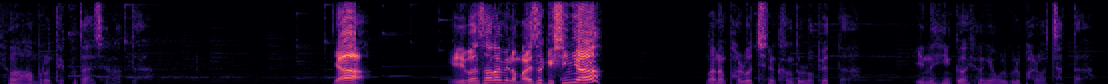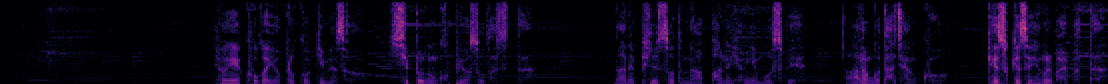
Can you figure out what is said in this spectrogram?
형은 아무런 대꾸도 하지 않았다. 야! 일반 사람이랑 말 섞기 싫냐? 나는 발로 치는 강도를 높였다. 있는 힘과 형의 얼굴을 발로찼다. 형의 코가 옆으로 꺾이면서 시뻘건 코피가 쏟아졌다. 나는 피를 쏟으며 아파하는 형의 모습에 아랑곳하지 않고 계속해서 형을 밟았다.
